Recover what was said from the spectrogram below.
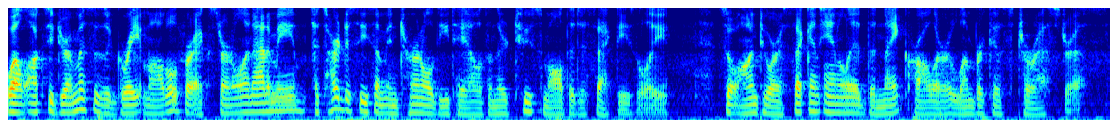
While Oxydromus is a great model for external anatomy, it's hard to see some internal details and they're too small to dissect easily. So on to our second annelid, the nightcrawler Lumbricus terrestris.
